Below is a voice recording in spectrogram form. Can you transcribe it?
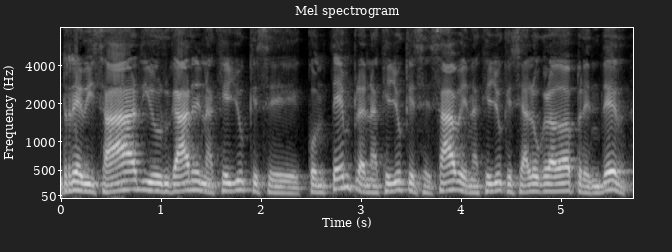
revisar y hurgar en aquello que se contempla, en aquello que se sabe, en aquello que se ha logrado aprender.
